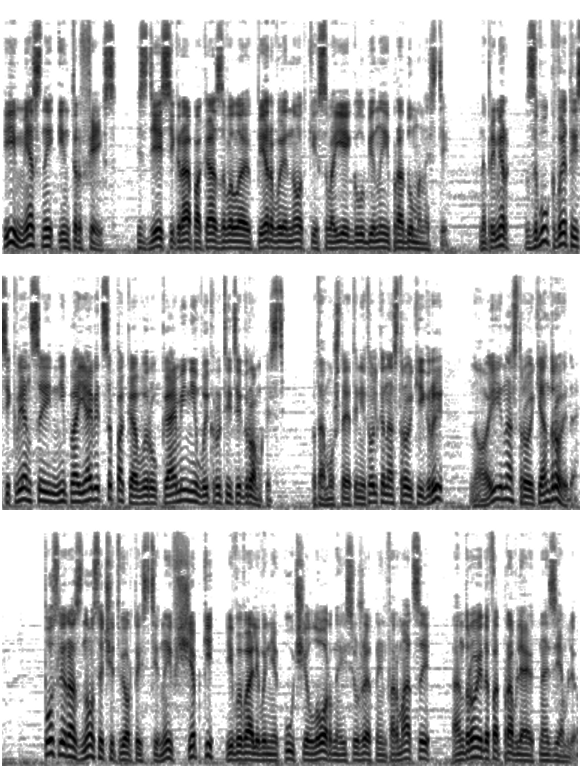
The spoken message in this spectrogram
и местный интерфейс. Здесь игра показывала первые нотки своей глубины и продуманности. Например, звук в этой секвенции не появится, пока вы руками не выкрутите громкость, потому что это не только настройки игры, но и настройки андроида. После разноса четвертой стены в щепки и вываливания кучи лорной и сюжетной информации, андроидов отправляют на Землю.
